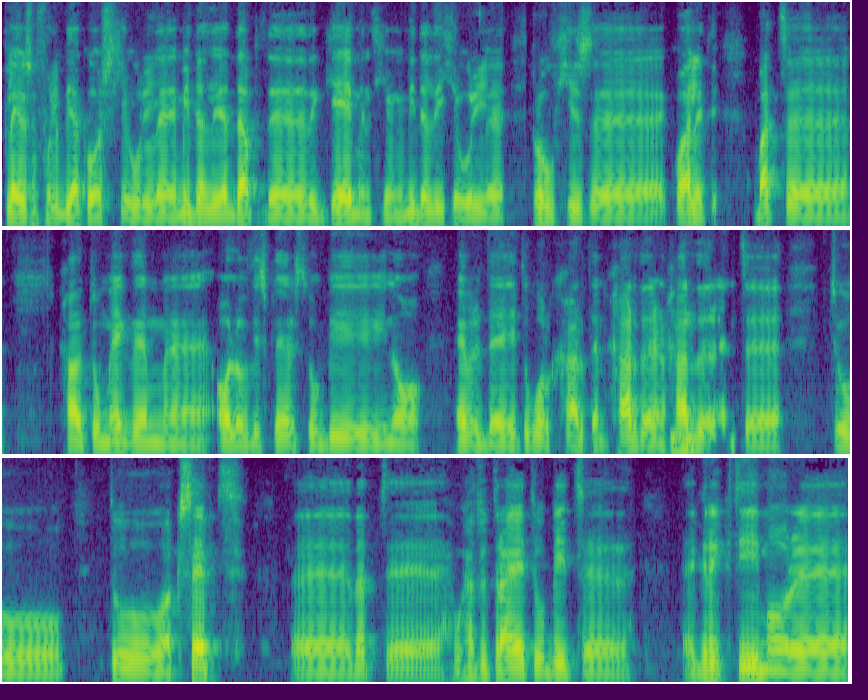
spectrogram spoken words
players of Olympiacos. He will uh, immediately adapt the, the game and he immediately he will uh, prove his uh, quality. But uh, how to make them uh, all of these players to be you know every day to work hard and harder and mm-hmm. harder mm-hmm. and uh, to to accept that we have to try to beat a Greek team or uh,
